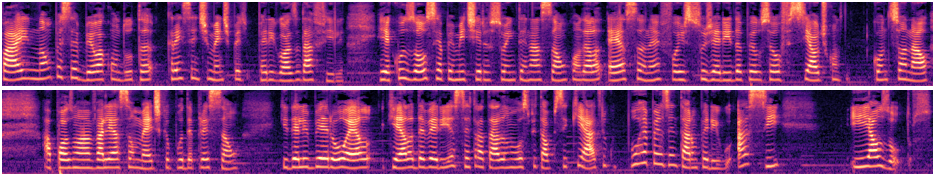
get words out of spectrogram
pai não percebeu a conduta crescentemente perigosa da filha e recusou-se a permitir a sua internação quando ela, essa né, foi sugerida pelo seu oficial de condicional após uma avaliação médica por depressão que deliberou ela, que ela deveria ser tratada no hospital psiquiátrico por representar um perigo a si e aos outros.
